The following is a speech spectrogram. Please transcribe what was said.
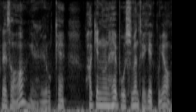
그래서 예, 이렇게 확인을 해 보시면 되겠고요.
